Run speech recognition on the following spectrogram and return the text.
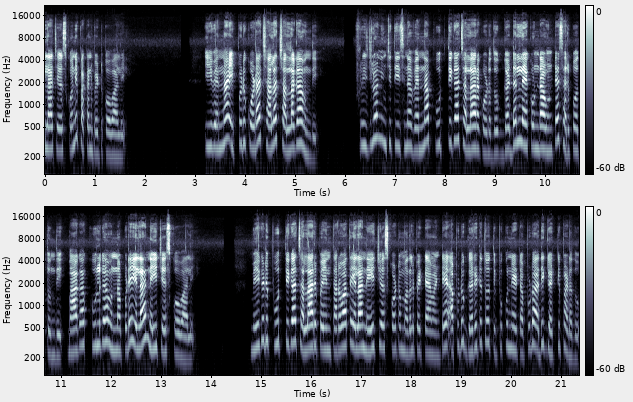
ఇలా చేసుకొని పక్కన పెట్టుకోవాలి. ఈ వెన్న ఇప్పుడు కూడా చాలా చల్లగా ఉంది. ఫ్రిడ్జ్లో నుంచి తీసిన వెన్న పూర్తిగా చల్లారకూడదు. గడ్డలు లేకుండా ఉంటే సరిపోతుంది. బాగా కూల్గా ఉన్నప్పుడే ఇలా నెయ్యి చేసుకోవాలి. మేగడి పూర్తిగా చల్లారిపోయిన తర్వాత ఇలా నెయ్యి చేసుకోవటం మొదలుపెట్టామంటే అప్పుడు గరిటతో తిప్పుకునేటప్పుడు అది గట్టిపడదు.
